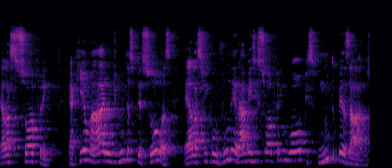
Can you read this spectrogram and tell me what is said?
elas sofrem Aqui é uma área onde muitas pessoas elas ficam vulneráveis e sofrem golpes muito pesados.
